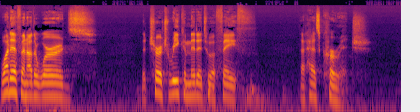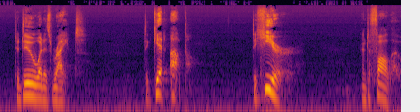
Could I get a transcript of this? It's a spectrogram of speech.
What if, in other words, the church recommitted to a faith that has courage to do what is right, to get up, to hear, and to follow?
